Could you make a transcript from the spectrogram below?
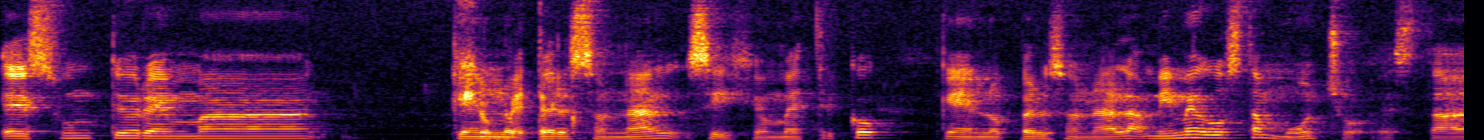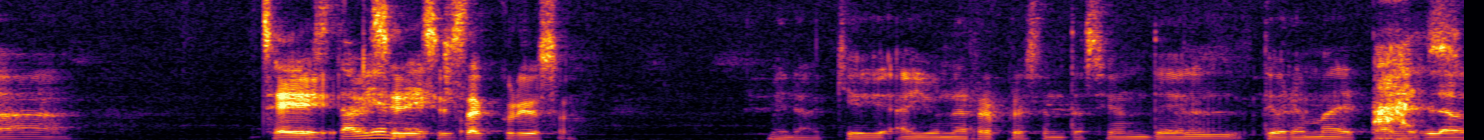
es un teorema que en lo personal, sí, geométrico, que en lo personal a mí me gusta mucho. Está, Sí, Está bien sí, hecho. sí, está curioso. mira, aquí hay una representación del teorema de Ah, Tales, ¿lo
